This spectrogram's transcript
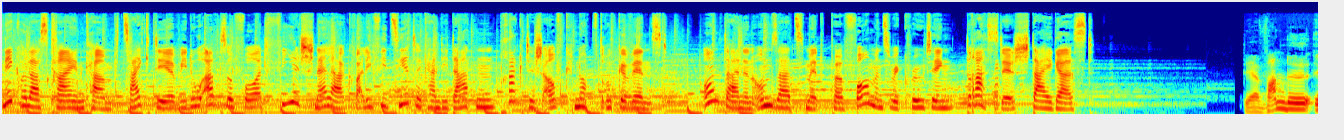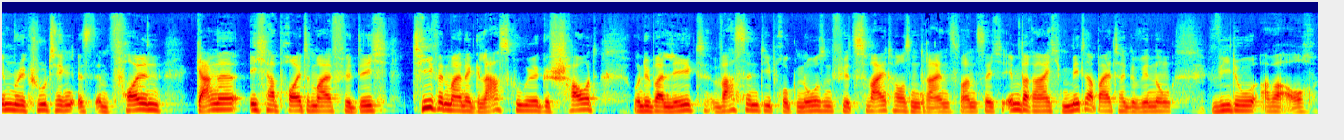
Nikolas Kreienkamp zeigt dir, wie du ab sofort viel schneller qualifizierte Kandidaten praktisch auf Knopfdruck gewinnst und deinen Umsatz mit Performance Recruiting drastisch steigerst. Der Wandel im Recruiting ist im vollen Gange. Ich habe heute mal für dich tief in meine Glaskugel geschaut und überlegt, was sind die Prognosen für 2023 im Bereich Mitarbeitergewinnung, wie du aber auch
